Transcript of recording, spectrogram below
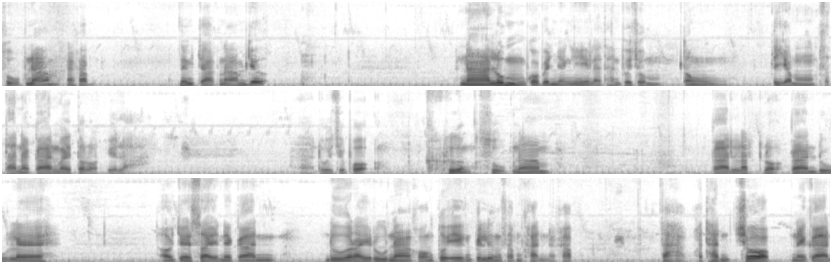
สูบน้ำนะครับ เนื่องจากน้ำเยอะ นาลุ่มก็เป็นอย่างนี้แหละท่านผู้ชมต้องเตรียมสถานการณ์ไว้ตลอดเวลาอ่าโดยเฉพาะเครื่องสูบน้ำการลัดเลาะการดูแล เอาใจใส่ในการดูไร่รูนาของตัวเองเป็นเรื่องสำคัญนะครับ ถ้าหากว่าท่านชอบในการ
